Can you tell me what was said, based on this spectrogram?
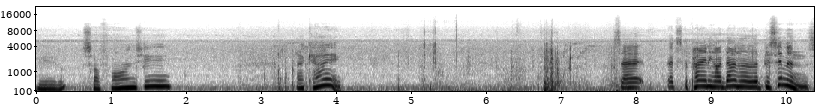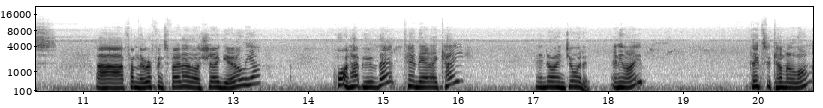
Few soft lines here. Okay. So that's the painting I've done of the persimmons uh, from the reference photo I showed you earlier. Quite happy with that, turned out okay and I enjoyed it. Anyway, thanks for coming along.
